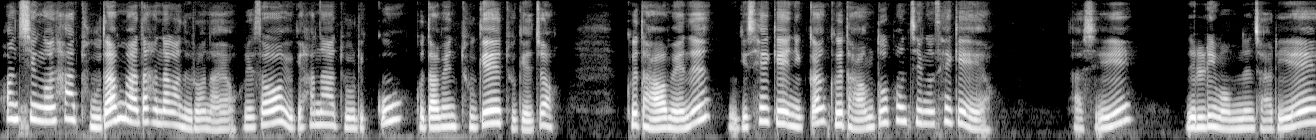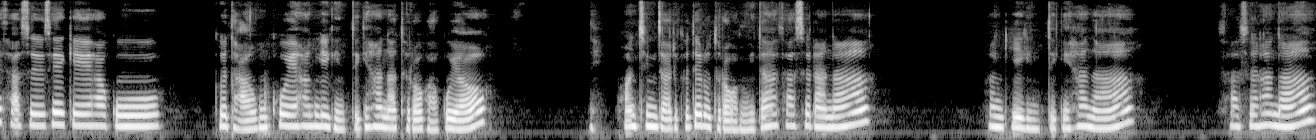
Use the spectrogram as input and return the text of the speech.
펀칭은 한 두 단마다 하나가 늘어나요. 그래서 여기 하나 둘 있고 그 다음엔 두 개 두 개죠. 그 다음에는 여기 세 개니까 그 다음 또 펀칭은 세 개예요. 다시 늘림 없는 자리에 사슬 3개 하고 그 다음 코에 한길긴뜨기 하나 들어가고요. 네, 펀칭 자리 그대로 들어갑니다. 사슬 하나, 한길긴뜨기 하나, 사슬 하나,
